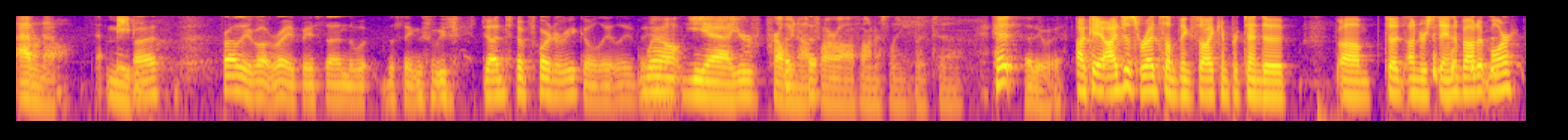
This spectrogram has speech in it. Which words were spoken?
I don't know, maybe. Uh, that's probably about right based on the the things we've done to Puerto Rico lately. but yeah. Well, yeah, you're probably not far off, honestly. But uh, Hit. anyway, Okay, I just read something so I can pretend to um, to understand about it more.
